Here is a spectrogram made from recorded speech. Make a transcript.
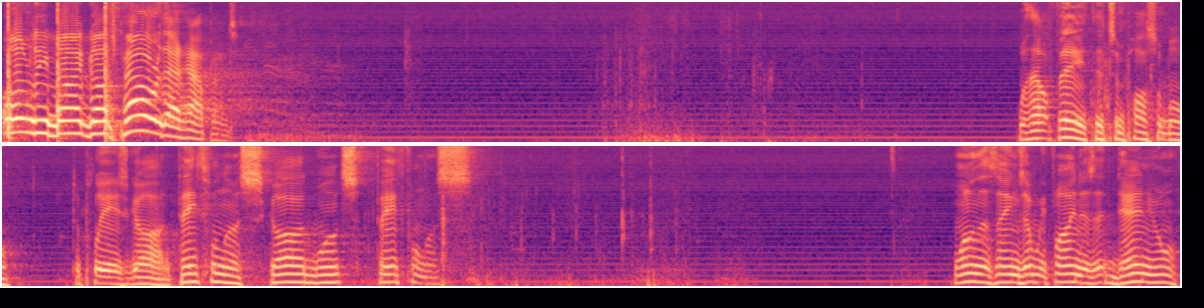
Only by God's power that happened. Without faith, it's impossible to please God. Faithfulness, God wants faithfulness. One of the things that we find is that Daniel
